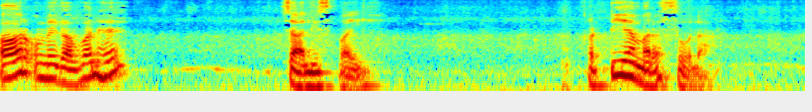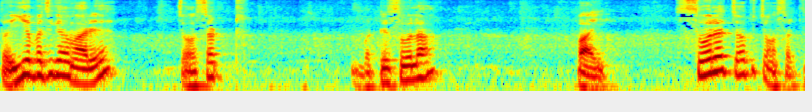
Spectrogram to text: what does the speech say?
और ओमेगा वन है 40 पाई। और टी है हमारा 16 तो ये बच गए हमारे चौसठ बटे सोलह पाई। सोलह चौक चौसठ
